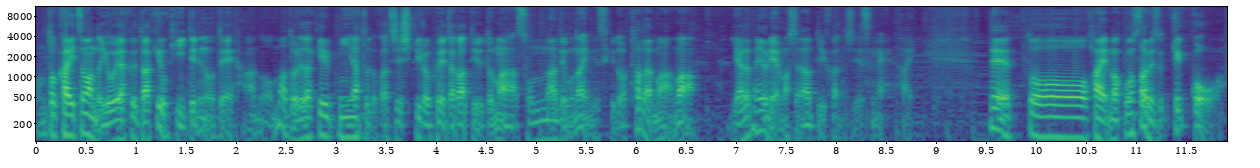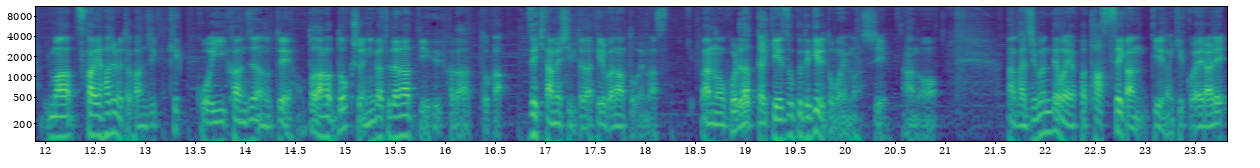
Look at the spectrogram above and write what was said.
本当かいつまんだ要約だけを聞いてるので、あの、まあ、どれだけ身になったとか知識量増えたかっていうと、まあ、そんなでもないんですけど、ただまあまあ、やらないよりはましたなっていう感じですね。はい。で、えっと、はい、まあ、このサービス結構、今使い始めた感じ、結構いい感じなので、本当なんか読書苦手だなっていう方とか、ぜひ試していただければなと思います。あの、これだったら継続できると思いますし、あの、なんか自分でもやっぱ達成感っていうのは結構得られ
